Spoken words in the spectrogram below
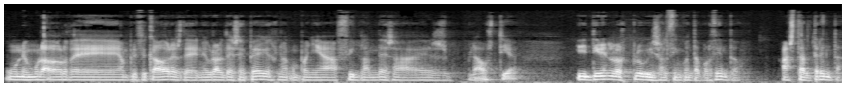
un emulador de amplificadores de Neural DSP, que es una compañía finlandesa, es la hostia, y tienen los plugins al 50%, hasta el 30%.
